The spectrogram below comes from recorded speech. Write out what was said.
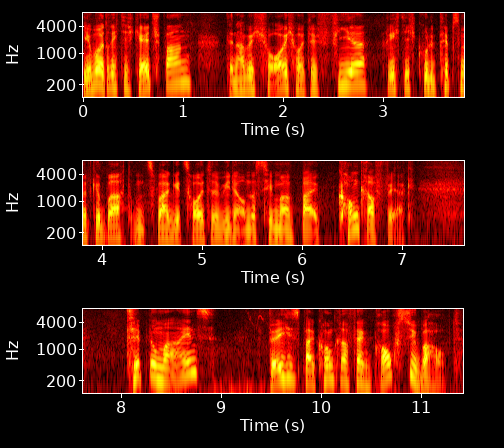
Ihr wollt richtig Geld sparen? Dann habe ich für euch heute vier richtig coole Tipps mitgebracht. Und zwar geht es heute wieder um das Thema Balkonkraftwerk. Tipp Nummer eins: Welches Balkonkraftwerk brauchst du überhaupt?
